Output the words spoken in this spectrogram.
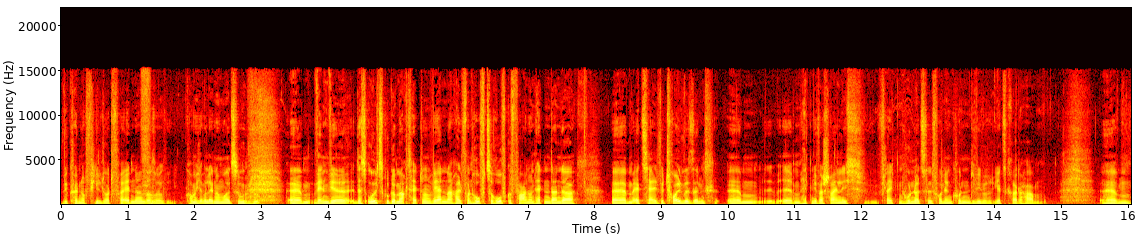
wir können noch viel dort verändern. Also komme ich aber gleich nochmal zu. Mhm. Ähm, wenn wir das Oldschool gemacht hätten und wären da halt von Hof zu Hof gefahren und hätten dann da ähm, erzählt, wie toll wir sind, ähm, ähm, hätten wir wahrscheinlich vielleicht ein Hundertstel von den Kunden, die wir jetzt gerade haben. Ähm,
